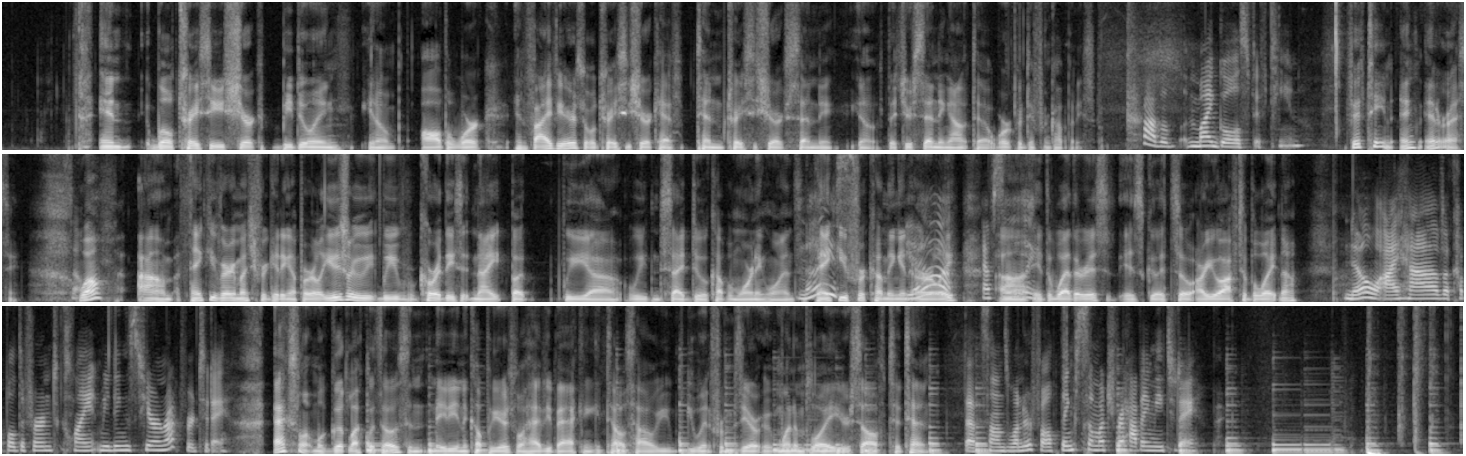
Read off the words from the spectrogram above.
And will Tracy Shirk be doing, you know, all the work in five years, or will Tracy Shirk have ten Tracy Shirks sending, you know, that you're sending out to work with different companies? Probably. My goal is fifteen. Fifteen. Interesting. So. Well, um, thank you very much for getting up early. Usually we, we record these at night, but we uh, we decided to do a couple morning ones. Nice. Thank you for coming in yeah, early. Absolutely. Uh, the weather is is good. So, are you off to Beloit now? No, I have a couple different client meetings here in Rockford today. Excellent. Well, good luck with those, and maybe in a couple years we'll have you back and you can tell us how you, you went from zero one employee yourself to ten. That sounds wonderful. Thanks so much for having me today.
